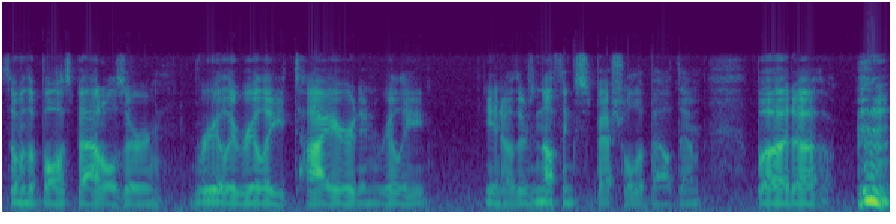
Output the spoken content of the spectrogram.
some of the boss battles are really, really tired and really, you know, there's nothing special about them. But uh,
